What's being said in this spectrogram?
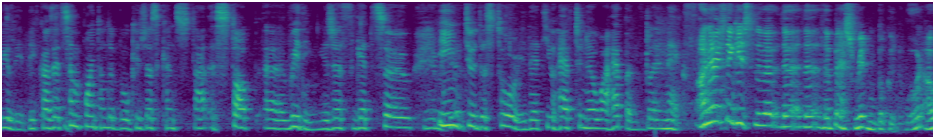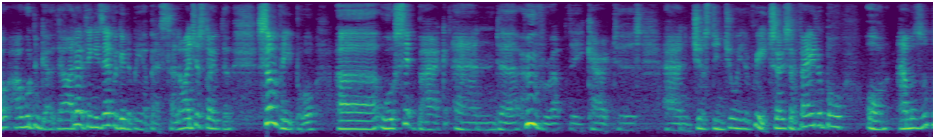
really, because at some point on the book you just can't sta stop uh, reading. You just get so Yeah, into the story that you have to know what happens next. I don't think it's the the, the, the best written book in the world. I, I wouldn't go there. I don't think it's ever going to be a bestseller. I just hope that some people uh, will sit back and uh, hoover up the characters and just enjoy the read. So it's available on Amazon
